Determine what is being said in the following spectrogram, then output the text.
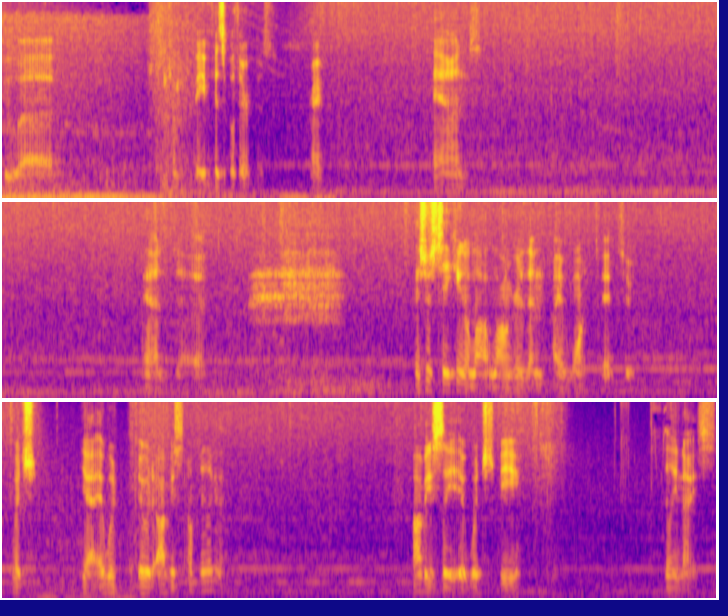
to uh, become a physical therapist, right? And and uh, it's just taking a lot longer than I want it to. Which, yeah, it would it would obviously. Oh, look at that. Obviously, it would just be really nice,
